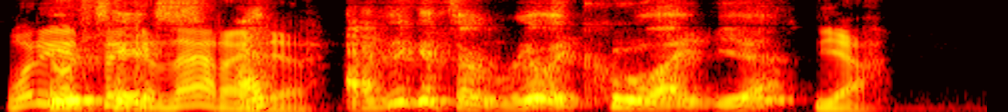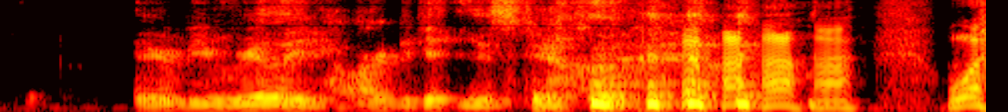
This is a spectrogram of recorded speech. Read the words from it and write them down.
What do you think take- of that I- idea? I, think it's a really cool idea. Yeah. It would be really hard to get used to. well,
